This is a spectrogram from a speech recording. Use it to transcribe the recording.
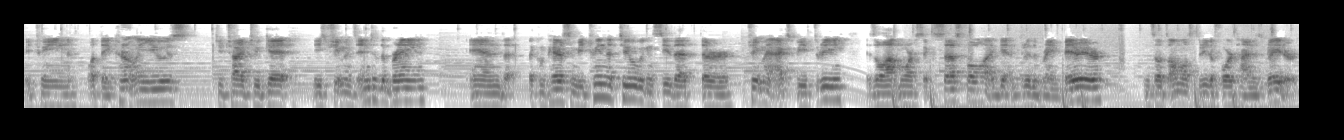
between what they currently use to try to get these treatments into the brain and the comparison between the two, we can see that their treatment XB3 is a lot more successful at getting through the brain barrier, and so it's almost three to four times greater.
